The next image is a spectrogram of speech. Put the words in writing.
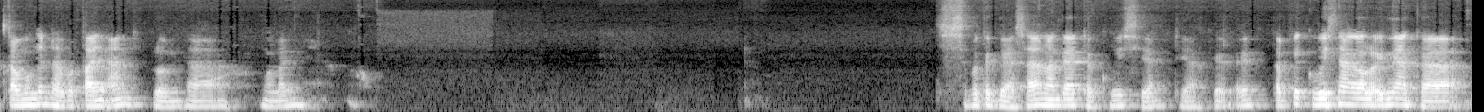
Atau mungkin ada pertanyaan sebelum kita mulai? Seperti biasa nanti ada kuis ya di akhir. Eh tapi kuisnya kalau ini agak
